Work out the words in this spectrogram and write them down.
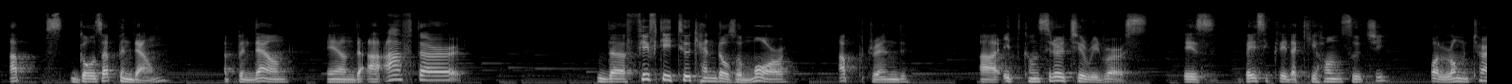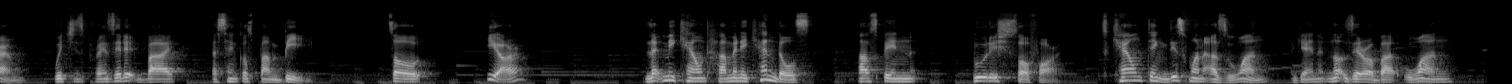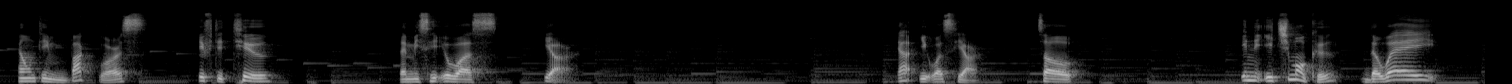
ups, goes up and down, up and down, and uh, after the 52 candles or more uptrend, uh, it's considered to reverse, is basically the Kihon Suchi for long term, which is presented by the Senko Span B. So here, let me count how many candles has been bullish so far. So counting this one as 1, again, not 0 but 1, counting backwards, 52, let me see, it was here. Yeah, it was here. So in Ichimoku, the way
